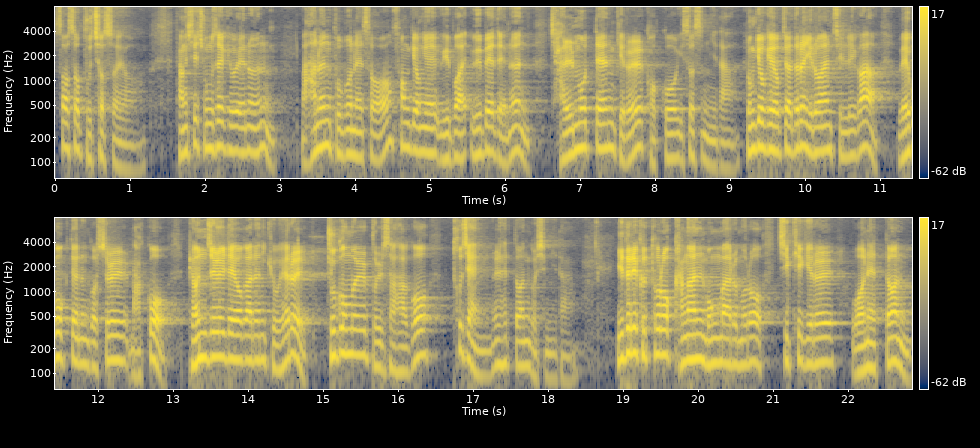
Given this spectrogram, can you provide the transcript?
써서 붙였어요. 당시 중세교회는 많은 부분에서 성경에 위배되는 잘못된 길을 걷고 있었습니다. 종교개혁자들은 이러한 진리가 왜곡되는 것을 막고 변질되어 가는 교회를 죽음을 불사하고 투쟁을 했던 것입니다. 이들이 그토록 강한 목마름으로 지키기를 원했던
